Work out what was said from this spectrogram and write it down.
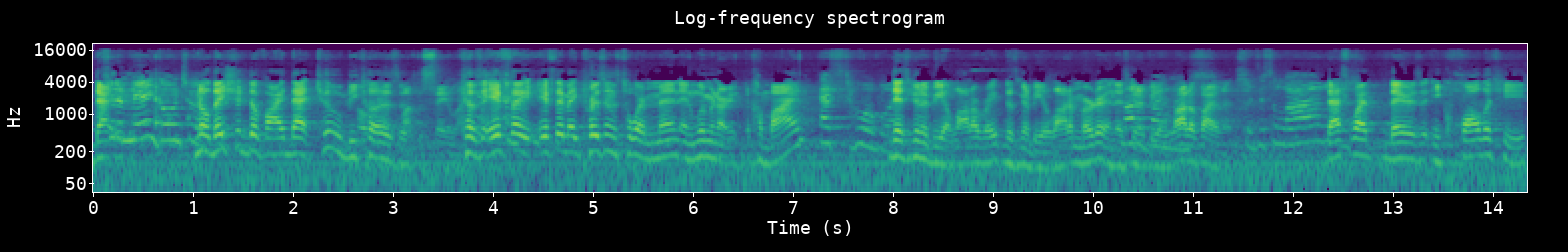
that Should a man go into? a- no, they should divide that too because was about like- because if they if they make prisons to where men and women are combined, That's horrible. there's going to be a lot of rape, there's going to be a lot of murder, and there's gonna be a lot of violence. So there's a lot. of- That's why there's equality,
